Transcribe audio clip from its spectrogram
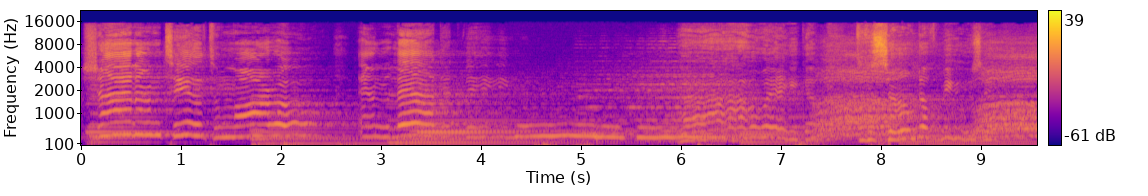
Shine until tomorrow and let it be. I wake up to the sound of music.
